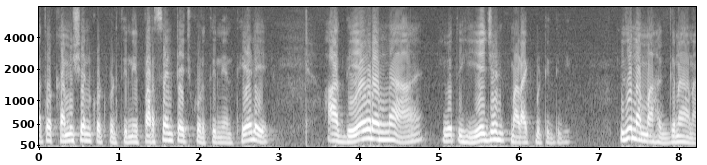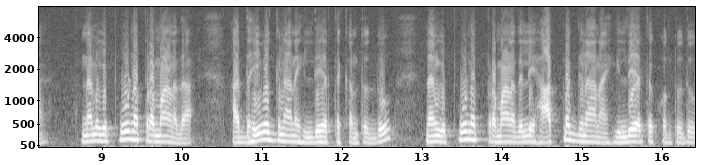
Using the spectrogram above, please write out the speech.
ಅಥವಾ ಕಮಿಷನ್ ಕೊಟ್ಬಿಡ್ತೀನಿ ಪರ್ಸೆಂಟೇಜ್ ಕೊಡ್ತೀನಿ ಅಂತ ಹೇಳಿ ಆ ದೇವರನ್ನು ಇವತ್ತು ಏಜೆಂಟ್ ಮಾಡಾಕ್ಬಿಟ್ಟಿದ್ದೀವಿ ಇದು ನಮ್ಮ ಅಜ್ಞಾನ. ನಮಗೆ ಪೂರ್ಣ ಪ್ರಮಾಣದ ಆ ದೈವಜ್ಞಾನ ಇಲ್ಲದೆ ಇರತಕ್ಕಂಥದ್ದು, ನಮಗೆ ಪೂರ್ಣ ಪ್ರಮಾಣದಲ್ಲಿ ಆತ್ಮಜ್ಞಾನ ಇಲ್ಲದೆ ಇರತಕ್ಕಂಥದ್ದು,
